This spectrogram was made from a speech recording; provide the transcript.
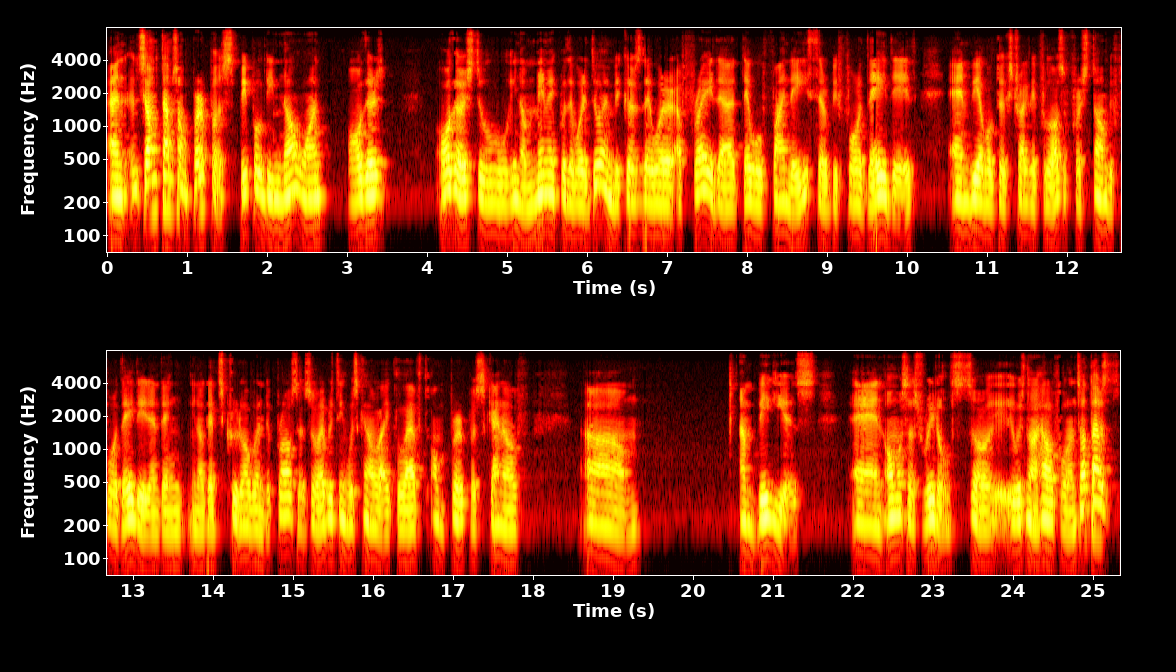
And, and, sometimes on purpose, people did not want others others to you know mimic what they were doing because they were afraid that they would find the ether before they did and be able to extract the philosopher's stone before they did and then you know get screwed over in the process. So everything was kind of like left on purpose kind of um, ambiguous and almost as riddles. So it was not helpful. And sometimes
